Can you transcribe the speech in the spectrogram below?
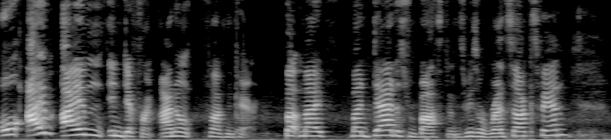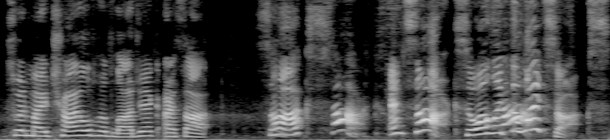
Oh, I'm I'm indifferent. I don't fucking care. But my my dad is from Boston, so he's a Red Sox fan. So in my childhood logic, I thought socks socks, and socks. So I'll like the White Sox.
